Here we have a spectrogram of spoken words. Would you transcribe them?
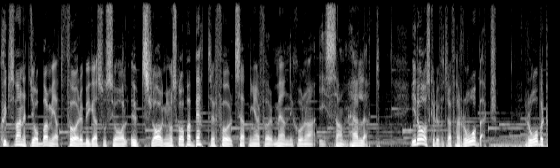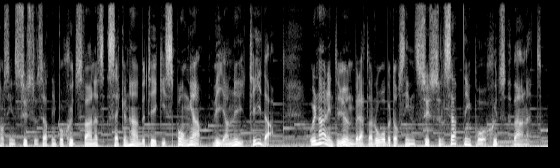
Skyddsvärnet jobbar med att förebygga social utslagning och skapa bättre förutsättningar för människorna i samhället. Idag ska du få träffa Robert. Robert har sin sysselsättning på Skyddsvärnets second hand-butik i Spånga via Nytida. Och i den här intervjun berättar Robert om sin sysselsättning på Skyddsvärnet.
